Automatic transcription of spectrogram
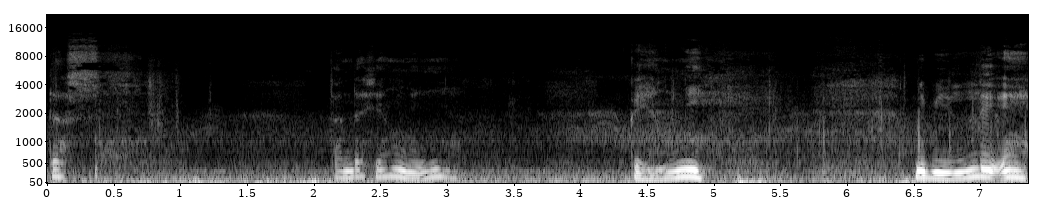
tandas tandas yang ni bukan yang ni ni bilik eh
